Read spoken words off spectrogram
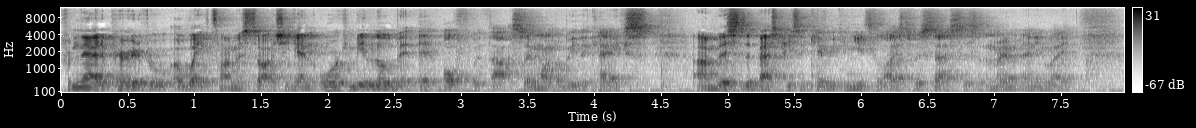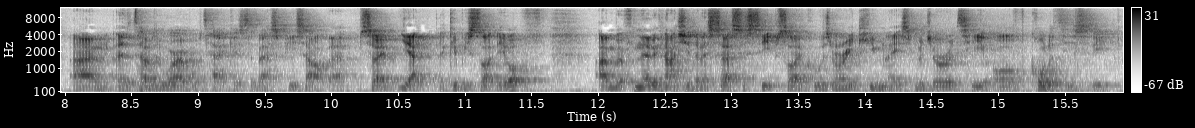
From there, the period of awake time as such again, or it can be a little bit off with that, so it might not be the case. Um, this is the best piece of kit we can utilize to assess this at the moment, anyway. Um, in terms of wearable tech, it's the best piece out there. So yeah, it could be slightly off. Um, but from there, we can actually then assess the sleep cycles and accumulates the majority of quality sleep.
